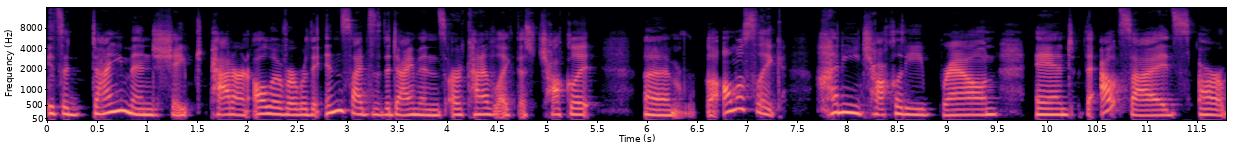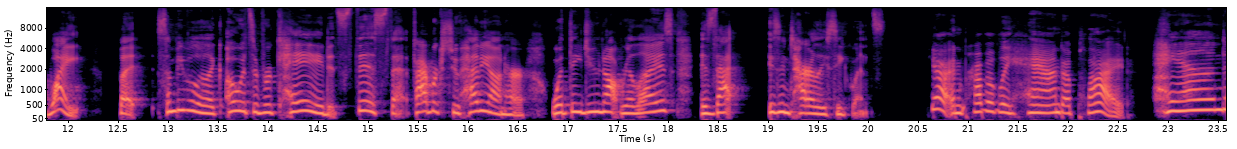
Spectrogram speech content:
it's a diamond shaped pattern all over where the insides of the diamonds are kind of like this chocolate um, almost like honey chocolatey brown and the outsides are white but some people are like oh it's a brocade it's this that fabric's too heavy on her what they do not realize is that is entirely sequins Yeah, and probably hand applied. hand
